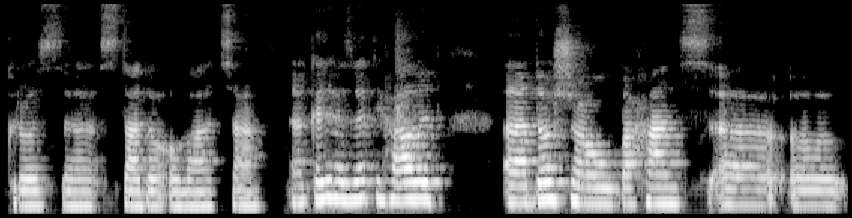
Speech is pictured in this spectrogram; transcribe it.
kroz uh, stado ovaca. Uh, kad je Hazreti Halid uh, došao u Bahans uh, uh,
